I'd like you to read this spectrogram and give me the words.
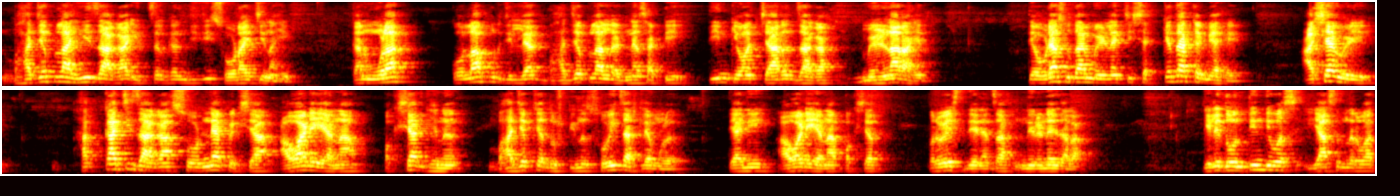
भाजपला ही जागा इचलकरंजीची सोडायची नाही. कारण मुळात कोल्हापूर जिल्ह्यात भाजपला लढण्यासाठी तीन किंवा चारच जागा मिळणार आहेत. तेवढ्यासुद्धा मिळण्याची शक्यता कमी आहे. अशा वेळी हक्काची जागा सोडण्यापेक्षा आवाडे यांना पक्षात घेणं भाजपच्या दृष्टीनं सोयीचं असल्यामुळं त्यांनी आवाडे यांना पक्षात प्रवेश देण्याचा निर्णय झाला. गेले दोन तीन दिवस या संदर्भात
